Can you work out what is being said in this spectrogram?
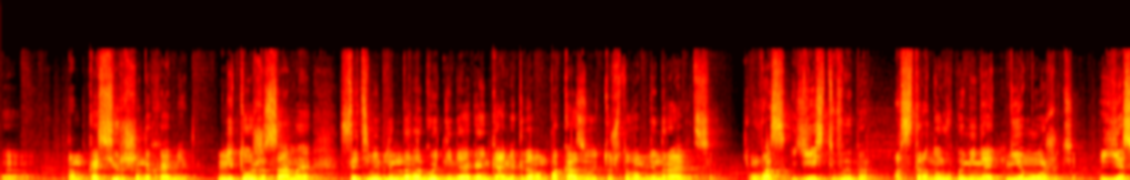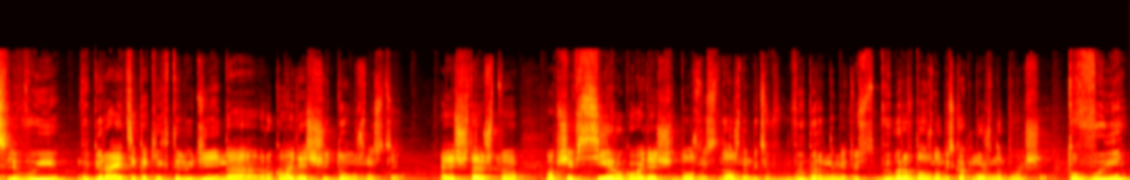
э, там кассирша нахамит. Не то же самое с этими, блин, новогодними огоньками, когда вам показывают то, что вам не нравится. У вас есть выбор, а страну вы поменять не можете. Если вы выбираете каких-то людей на руководящие должности, а я считаю, что вообще все руководящие должности должны быть выборными, то есть выборов должно быть как можно больше, то вы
